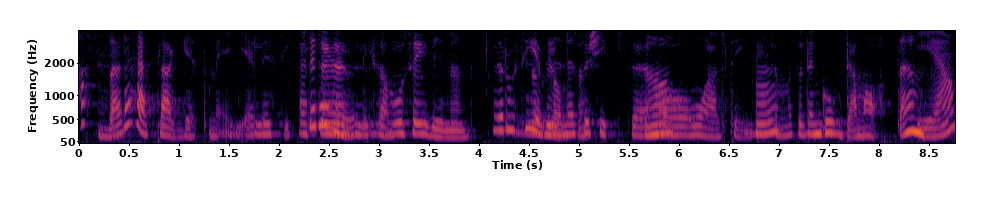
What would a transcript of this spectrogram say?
Passar det här plagget mig eller sitter det Efter nu liksom? rosévinen. Rosévinet och chipsen och, och allting. Liksom. Alltså den goda maten. Ja.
